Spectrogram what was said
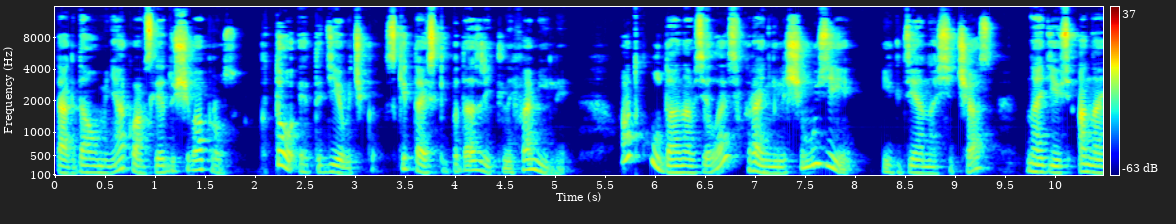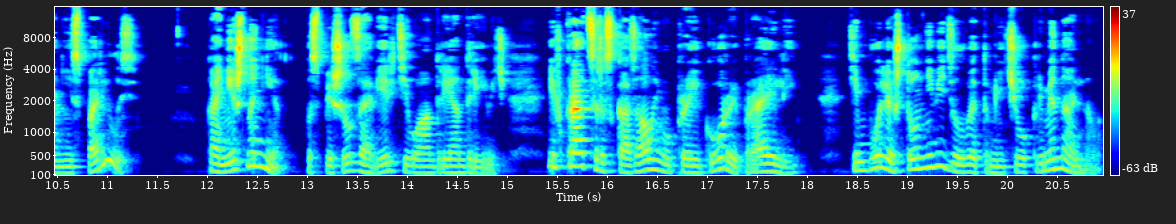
Тогда у меня к вам следующий вопрос. Кто эта девочка с китайской подозрительной фамилией? Откуда она взялась в хранилище музея? И где она сейчас? Надеюсь, она не испарилась?» Конечно, нет, поспешил заверить его Андрей Андреевич и вкратце рассказал ему про Егора и про Эли. Тем более, что он не видел в этом ничего криминального.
